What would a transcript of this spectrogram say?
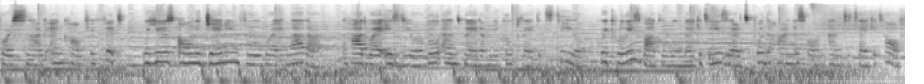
for a snug and comfy fit. We use only genuine full grain leather, the hardware is durable and made of nickel-plated steel. Quick release buckle will make it easier to put the harness on and to take it off.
